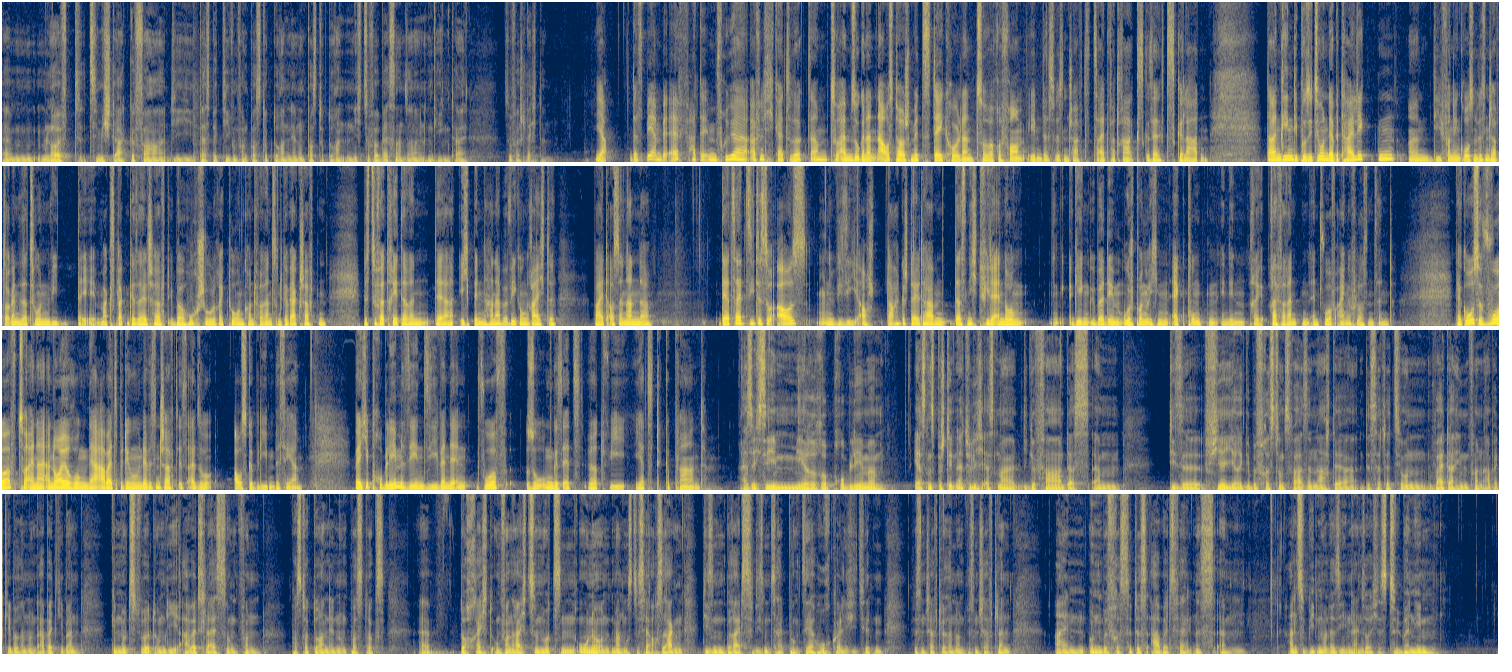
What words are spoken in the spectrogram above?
ähm, läuft ziemlich stark Gefahr, die Perspektiven von Postdoktorandinnen und Postdoktoranden nicht zu verbessern, sondern im Gegenteil zu verschlechtern. Ja, das BMBF hatte im Frühjahr öffentlichkeitswirksam zu einem sogenannten Austausch mit Stakeholdern zur Reform eben des Wissenschaftszeitvertragsgesetzes geladen. Darin gingen die Positionen der Beteiligten, ähm, die von den großen Wissenschaftsorganisationen wie der Max-Planck-Gesellschaft über Hochschul-, Rektorenkonferenz und Gewerkschaften bis zu Vertreterinnen der Ich bin Hanna-Bewegung reichte, weit auseinander. Derzeit sieht es so aus, wie Sie auch dargestellt haben, dass nicht viele Änderungen gegenüber den ursprünglichen Eckpunkten in den Re Referentenentwurf eingeflossen sind. Der große Wurf zu einer Erneuerung der Arbeitsbedingungen der Wissenschaft ist also ausgeblieben bisher. Welche Probleme sehen Sie, wenn der Entwurf so umgesetzt wird wie jetzt geplant? Also ich sehe mehrere Probleme. Erstens besteht natürlich erstmal die Gefahr, dass ähm, diese vierjährige Befristungsphase nach der Dissertation weiterhin von Arbeitgeberinnen und Arbeitgebern genutzt wird, um die Arbeitsleistung von Postdoktorandinnen und Postdocs äh, doch recht umfangreich zu nutzen, ohne, und man muss das ja auch sagen, diesen bereits zu diesem Zeitpunkt sehr hochqualifizierten Wissenschaftlerinnen und Wissenschaftlern ein unbefristetes Arbeitsverhältnis ähm, anzubieten oder sie in ein solches zu übernehmen.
